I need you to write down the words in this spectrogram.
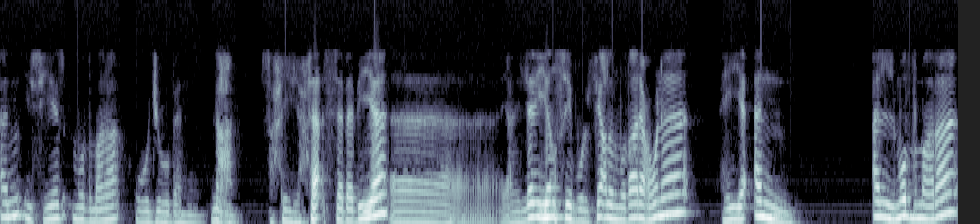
أن يصير مضمرة وجوبا. نعم. صحيح. فالسببية آه يعني الذي ينصب الفعل المضارع هنا هي أن المضمرة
